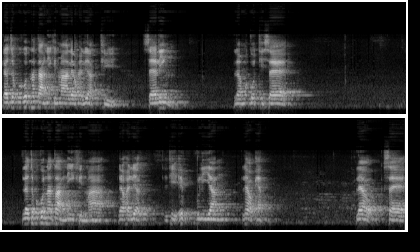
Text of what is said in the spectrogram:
แล้วจะปรากฏหน้าต่างนี้ขึ้นมาแล้วให้เลือกที่ sharing แล้วมากดที่แชร์แล้วจะปรากฏหน้าต่างนี้ขึ้นมา แล้วให้เลือกที่ F บุรียัง แล้วแอด แล้วแชร์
